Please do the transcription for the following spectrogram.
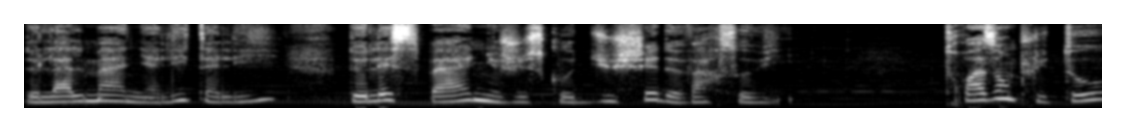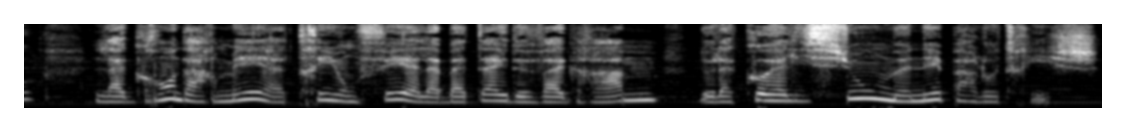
de l'Allemagne à l'Italie, de l'Espagne jusqu'au duché de Varsovie. Trois ans plus tôt, la Grande Armée a triomphé à la bataille de Wagram de la coalition menée par l'Autriche.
